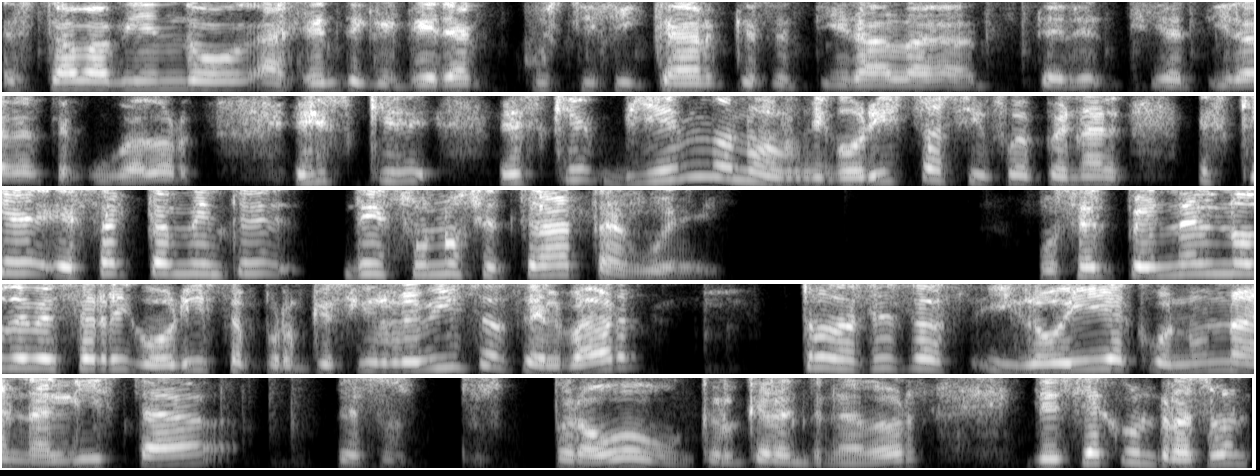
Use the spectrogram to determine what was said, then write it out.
estaba viendo a gente que quería justificar que se tirara, se tirara este jugador. Es que, es que viéndonos rigoristas sí fue penal. Es que exactamente de eso no se trata, güey. Sea, el penal no debe ser rigorista, porque si revisas el bar, todas esas, y lo oía con un analista de esos pues, pro, creo que era entrenador, decía con razón,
